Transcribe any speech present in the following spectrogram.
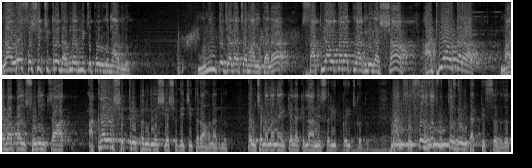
लावरस असे चित्र धरणारणीचं पोरग मारलं. म्हणून तर जगाच्या मालकाला सातव्या अवतारात लागलेला शाप आठव्या अवतारात मायबापाला सोडून चा- अकरा वर्ष त्रेपन्न दिवस यशोदेची तर राहावं लागलं. पंचनामा नाही केला की लहाने सर इतकं इचकत माणसं सहजच उत्तर देऊन टाकते सहजच.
